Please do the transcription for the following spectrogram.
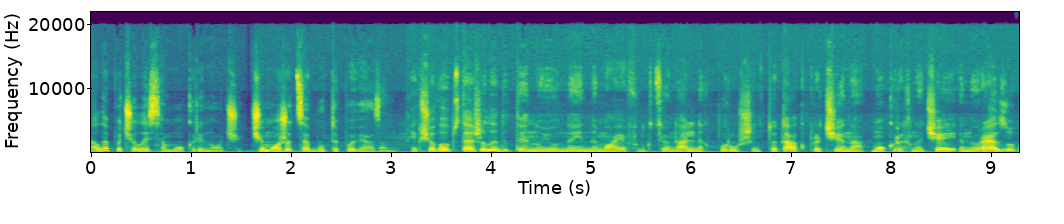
але почалися мокрі ночі. Чи може це бути пов'язано? Якщо ви обстежили дитину і у неї немає функціональних порушень, то так причина мокрих ночей, енурезу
